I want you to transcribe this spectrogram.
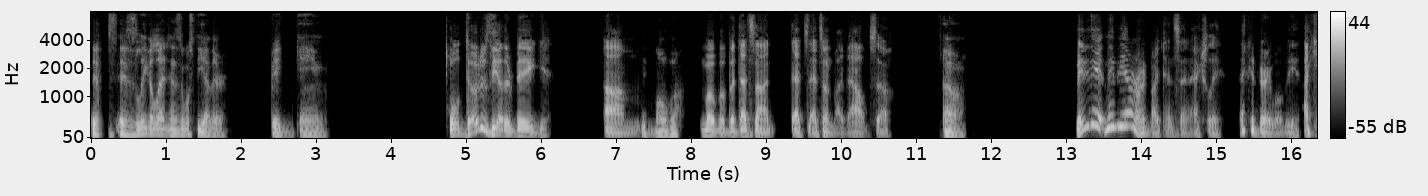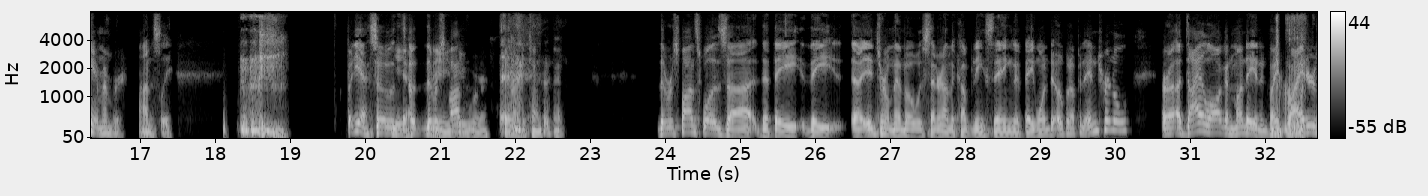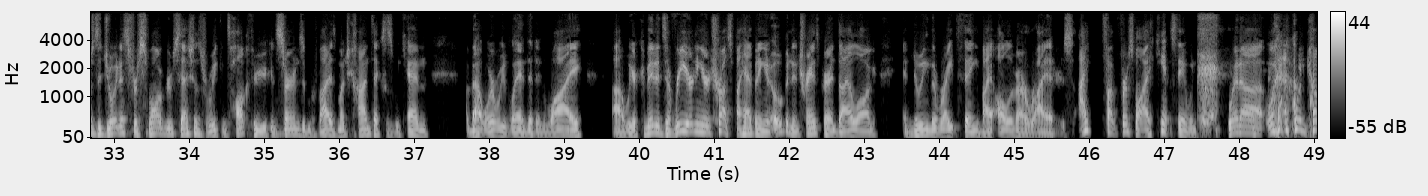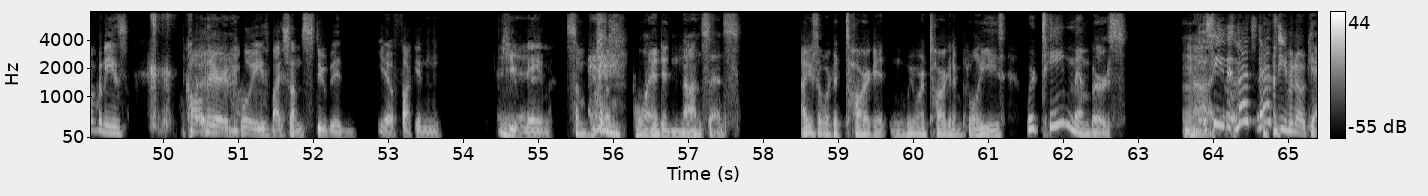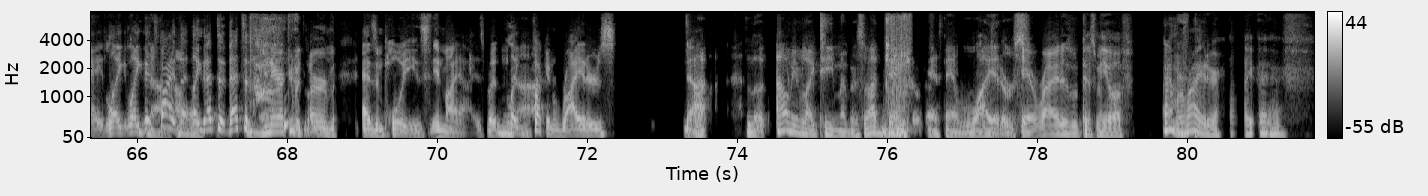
Is, is League of Legends? What's the other big game? Well, Dota's the other big um MOBA. MOBA, but that's not that's that's owned by Valve. So, oh, maybe they maybe they are owned by Tencent. Actually, that could very well be. I can't remember honestly. but yeah, so yeah, so the they, response they were, they were the response was uh, that they they uh, internal memo was sent around the company saying that they wanted to open up an internal or a dialogue on Monday and invite rioters to join us for small group sessions where we can talk through your concerns and provide as much context as we can about where we've landed and why. Uh, we are committed to re-earning your trust by having an open and transparent dialogue and doing the right thing by all of our rioters. I first of all, I can't stand when when uh when, when companies call their employees by some stupid you know fucking cute yeah. name. Some, some branded nonsense. I used to work at Target and we weren't Target employees. We're team members. Mm. Nah, See, that's that's even okay. Like, like that's nah, fine. That, like that's a that's a generic of a term as employees in my eyes. But nah. like fucking rioters. No. I, look, I don't even like team members, so I damn sure can't stand rioters. Yeah, rioters would piss me off. I'm a rioter. Like, uh,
